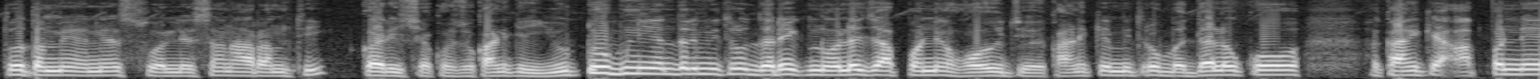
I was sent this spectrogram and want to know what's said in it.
તો તમે એને સોલ્યુશન આરામથી કરી શકો છો. કારણ કે યુટ્યુબની અંદર મિત્રો દરેક નોલેજ આપણને હોવી જોઈએ. કારણ કે મિત્રો બધા લોકો, કારણ કે આપણને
